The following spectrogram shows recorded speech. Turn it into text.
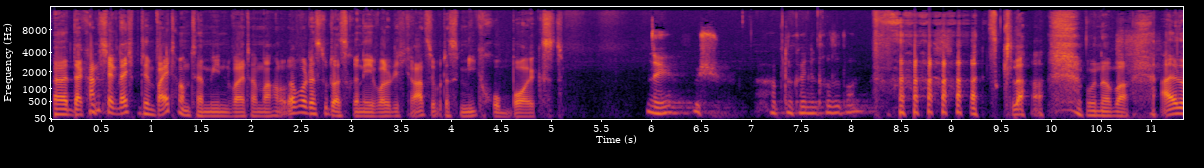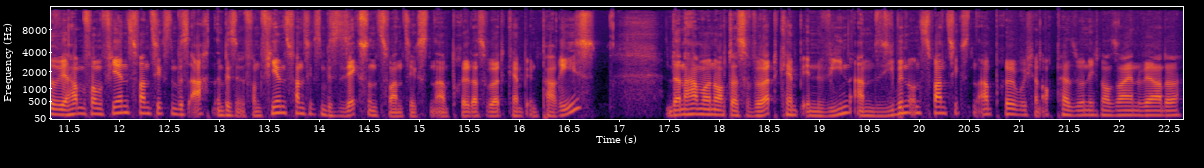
Äh, da kann ich ja gleich mit dem weiteren Termin weitermachen. Oder wolltest du das, René, weil du dich gerade so über das Mikro beugst? Nee, ich habe da kein Interesse dran. Alles klar, wunderbar. Also wir haben vom 24. bis 8, ein von 24. bis 26. April das WordCamp in Paris. Dann haben wir noch das WordCamp in Wien am 27. April, wo ich dann auch persönlich noch sein werde.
